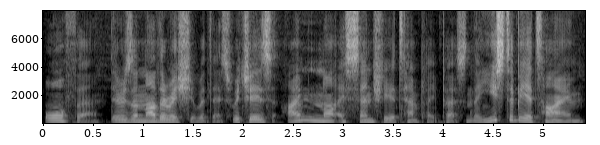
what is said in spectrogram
author, there is another issue with this, which is I'm not essentially a template person. There used to be a time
